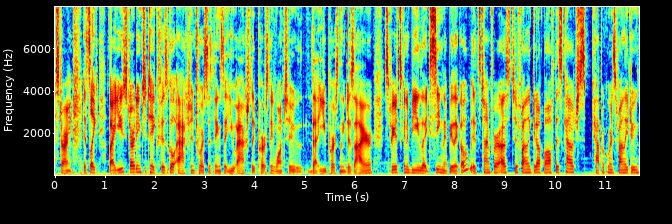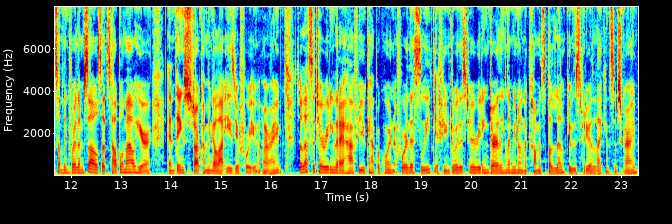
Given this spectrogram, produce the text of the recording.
starting it's like by you starting to take physical action towards the things that you actually personally want to that you personally desire spirit's going to be like seeing that be like oh it's time for us to finally get up off this couch. Capricorn's finally doing something for themselves. Let's help them out here and things start coming a lot easier for you all right? So that's the tarot reading that i have for you capricorn for this week. If you enjoy this tarot reading darling let me know in the comments below. Give this video a like and subscribe.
